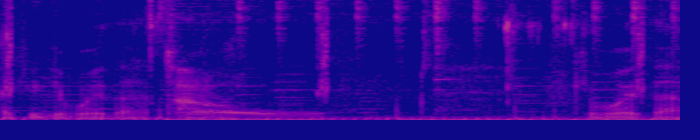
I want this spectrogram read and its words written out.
I could give away that. Too. Oh. Give away that.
